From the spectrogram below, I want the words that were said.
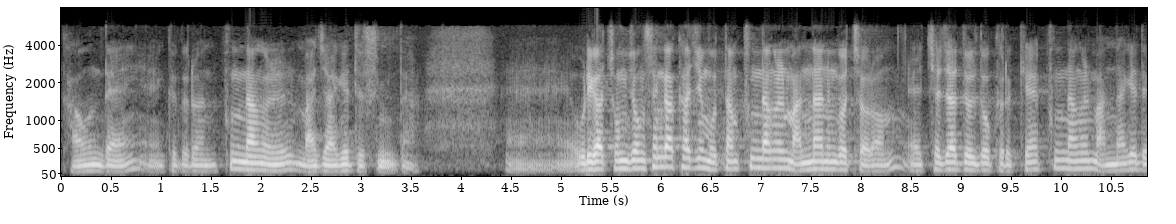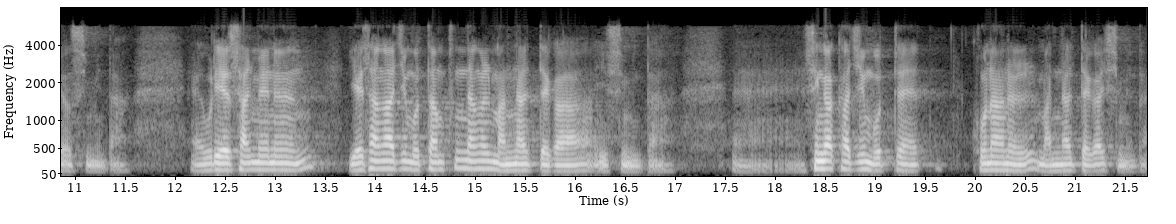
가운데 예, 그들은 풍랑을 맞이하게 됐습니다. 우리가 종종 생각하지 못한 풍랑을 만나는 것처럼 예, 제자들도 그렇게 풍랑을 만나게 되었습니다. 우리의 삶에는 예상하지 못한 풍랑을 만날 때가 있습니다. 생각하지 못해 고난을 만날 때가 있습니다.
